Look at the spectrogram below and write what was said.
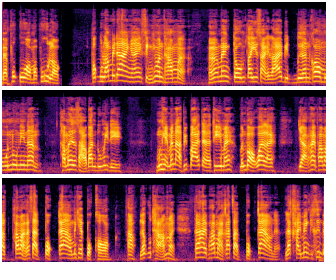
แบบพวกกูออกมาพูดหรอก เพราะกูรับไม่ได้ไง สิ่งที่มันทำอะฮะแม่งโจมตีใส่ร้ายบิดเบือนข้อมูลนู่นนี่นั่นทำให้สถาบันดูไม่ดี มึงเห็นมันอภิปรายแต่ละทีไหมมันบอกว่าอะไร อยากให้พระมหาพระมหากษัตริย์ปกเก้าไม่ใช่ปกครองอ้าวแล้วกูถามหน่อย ถ้าให้พระมหากษัตริย์ปกเก้าเนี่ยแล้วใครแม่งจะขึ้นไป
